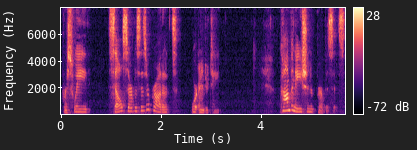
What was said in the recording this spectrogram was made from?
persuade, sell services or products, or entertain. Combination of purposes.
